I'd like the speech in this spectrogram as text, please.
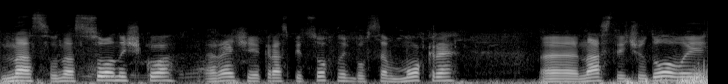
У нас, у нас сонечко, речі якраз підсохнуть, бо все мокре. Е, настрій чудовий.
